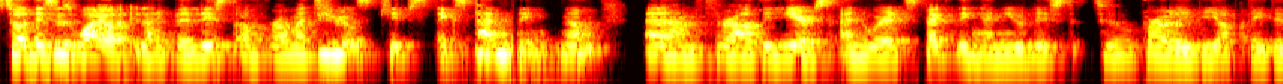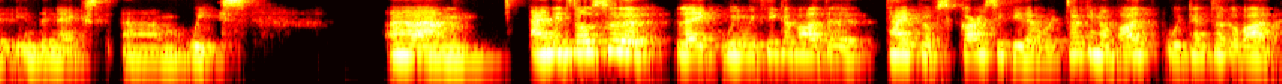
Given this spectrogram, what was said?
So this is why like the list of raw materials keeps expanding no? um, throughout the years. And we're expecting a new list to probably be updated in the next um, weeks. Um, and it's also like when we think about the type of scarcity that we're talking about, we can talk about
